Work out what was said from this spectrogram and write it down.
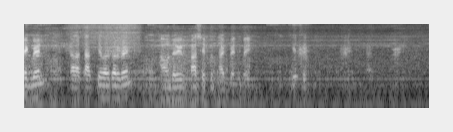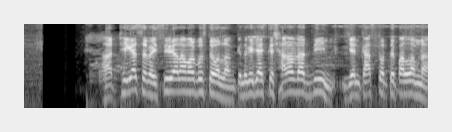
দেখবেন তারা সাবস্ক্রাইব করবেন। আমাদের পাশে একটু থাকবেন ভাই। ঠিক আছে? আর ঠিক আছে ভাই। সিরিয়াল আমার বুঝতে পারলাম। কিন্তু এই যে আজকে সারাটা দিন যেন কাজ করতে পারলাম না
